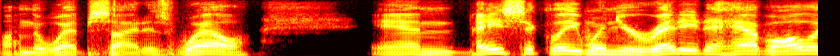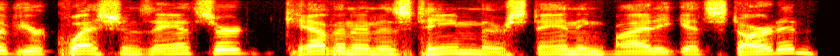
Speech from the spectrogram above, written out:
on the website as well. And basically, when you're ready to have all of your questions answered, Kevin and his team, they're standing by to get started.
